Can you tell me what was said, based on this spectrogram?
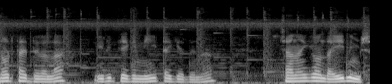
ನೋಡ್ತಾ ಇದ್ದೀರಲ್ಲ, ಈ ರೀತಿಯಾಗಿ ನೀಟಾಗಿ ಅದನ್ನು ಚೆನ್ನಾಗಿ ಒಂದು ಐದು ನಿಮಿಷ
